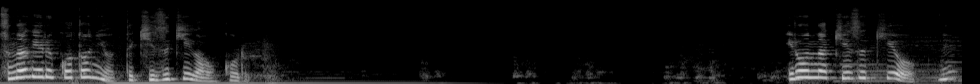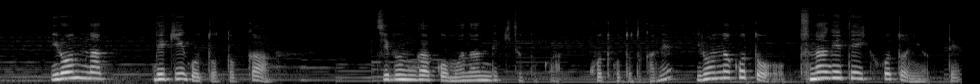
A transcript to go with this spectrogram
つなげることによって気づきが起こる。いろんな気づきをねいろんな出来事とか自分がこう学んできたとかこととかねいろんなことをつなげていくことによって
